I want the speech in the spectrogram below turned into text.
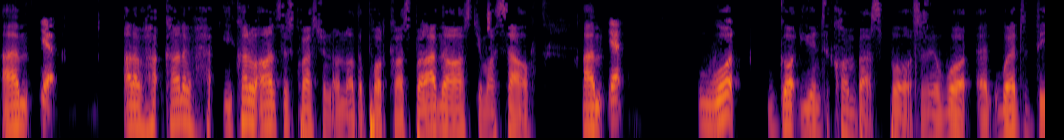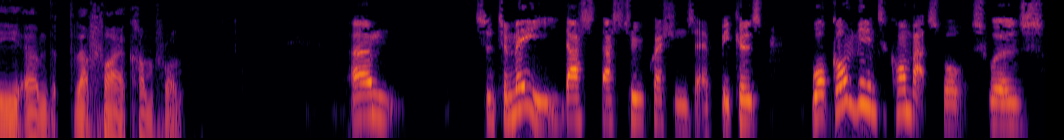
Um, yeah. And I've kind of you kind of answered this question on other podcasts, but I've not asked you myself. Um, yeah. What got you into combat sports, and what and where did the um the, that fire come from? Um, so to me, that's, that's two questions there because what got me into combat sports was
